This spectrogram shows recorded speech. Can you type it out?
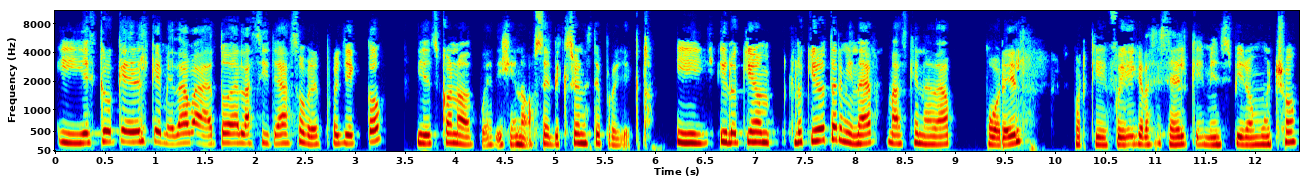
Y es creo que era el que me daba todas las ideas sobre el proyecto. Y es cuando pues dije, no, selecciona este proyecto. Y, y lo quiero, lo quiero terminar más que nada por él, porque fue gracias a él que me inspiró mucho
